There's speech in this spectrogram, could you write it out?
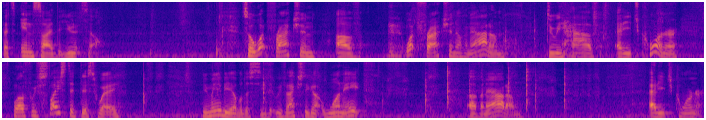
that's inside the unit cell. So what fraction of what fraction of an atom do we have at each corner? Well, if we've sliced it this way, you may be able to see that we've actually got 1 8th of an atom at each corner.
